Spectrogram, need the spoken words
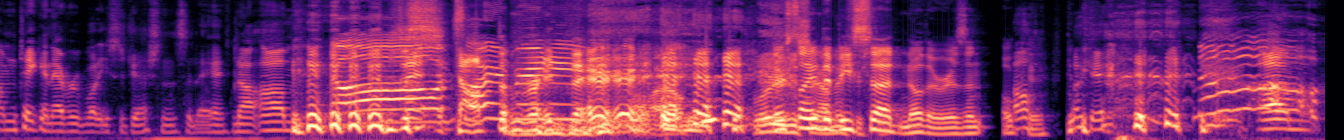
I'm taking everybody's suggestions today. No, um Just I'm stop sorry, them right Brady. there. Wow. There's something to be said. No, there isn't. Okay. Oh, okay. No. um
